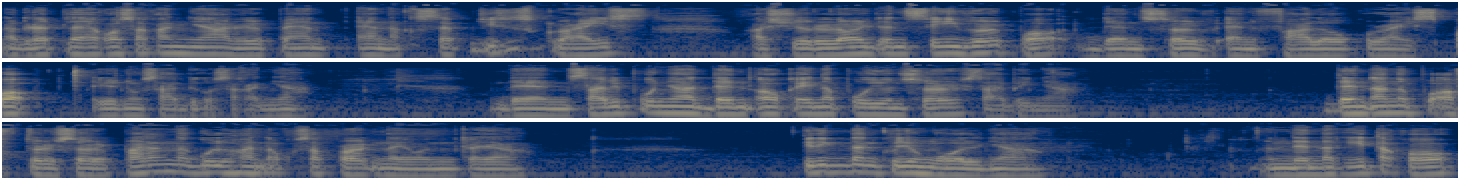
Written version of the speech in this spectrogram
Nag-reply ako sa kanya, repent and accept Jesus Christ as your Lord and Savior po, then serve and follow Christ po. Yun yung sabi ko sa kanya. Then, sabi po niya, then okay na po yun sir, sabi niya. Then ano po after sir, parang naguluhan ako sa part na yun, kaya tinignan ko yung wall niya. And then nakita ko,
